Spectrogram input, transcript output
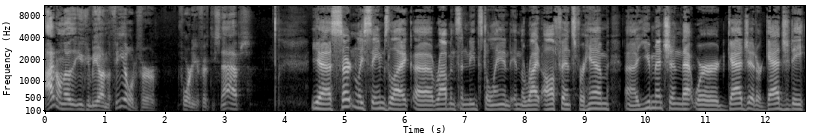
I don't know that you can be on the field for 40 or 50 snaps. Yeah, certainly seems like uh, Robinson needs to land in the right offense for him. Uh, you mentioned that word gadget or gadgety.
